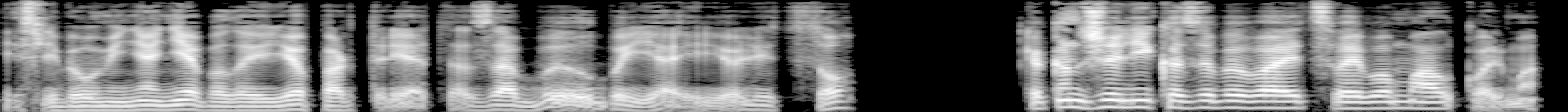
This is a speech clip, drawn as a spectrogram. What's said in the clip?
Если бы у меня не было ее портрета, забыл бы я ее лицо, как Анжелика забывает своего Малкольма.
